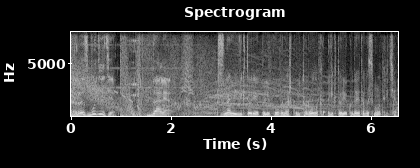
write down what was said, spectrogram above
Разбудите! Далее! С нами Виктория Полякова, наш культуролог. Виктория, куда это вы смотрите?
